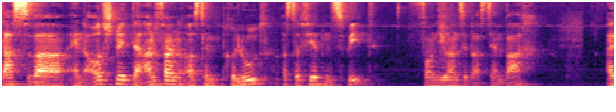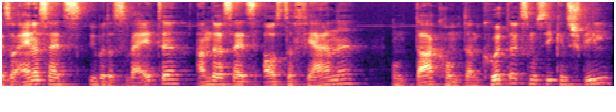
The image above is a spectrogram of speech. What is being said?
Das war ein Ausschnitt, der Anfang aus dem Prelude aus der vierten Suite von Johann Sebastian Bach. Also einerseits über das Weite, andererseits aus der Ferne und da kommt dann Kurtags Musik ins Spiel.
